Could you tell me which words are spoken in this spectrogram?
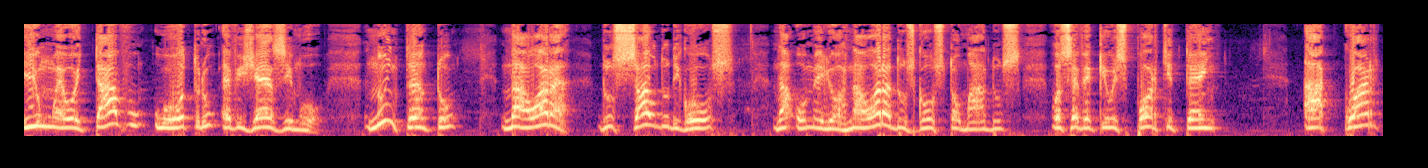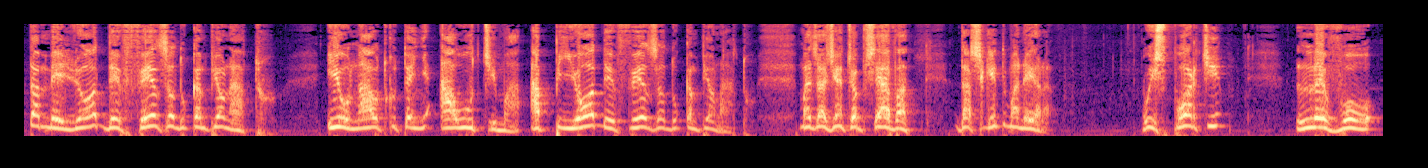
e um é oitavo, o outro é vigésimo. No entanto, na hora do saldo de gols, na, ou melhor, na hora dos gols tomados, você vê que o esporte tem a quarta melhor defesa do campeonato. E o Náutico tem a última, a pior defesa do campeonato. Mas a gente observa da seguinte maneira: o esporte levou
